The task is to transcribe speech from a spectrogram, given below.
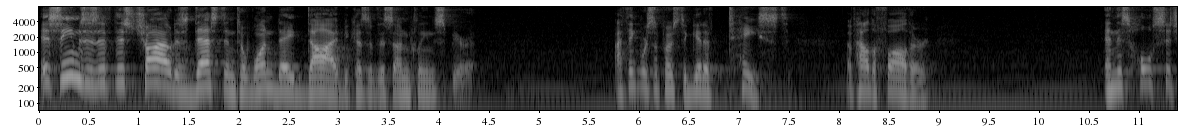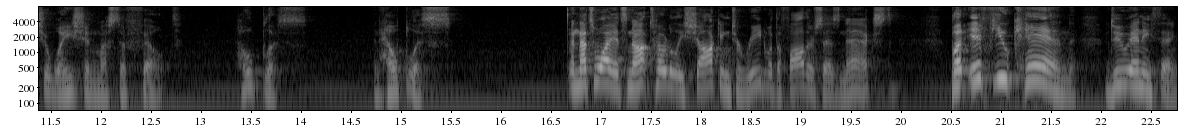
It seems as if this child is destined to one day die because of this unclean spirit. I think we're supposed to get a taste of how the Father and this whole situation must have felt hopeless and helpless. And that's why it's not totally shocking to read what the Father says next. But if you can do anything,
